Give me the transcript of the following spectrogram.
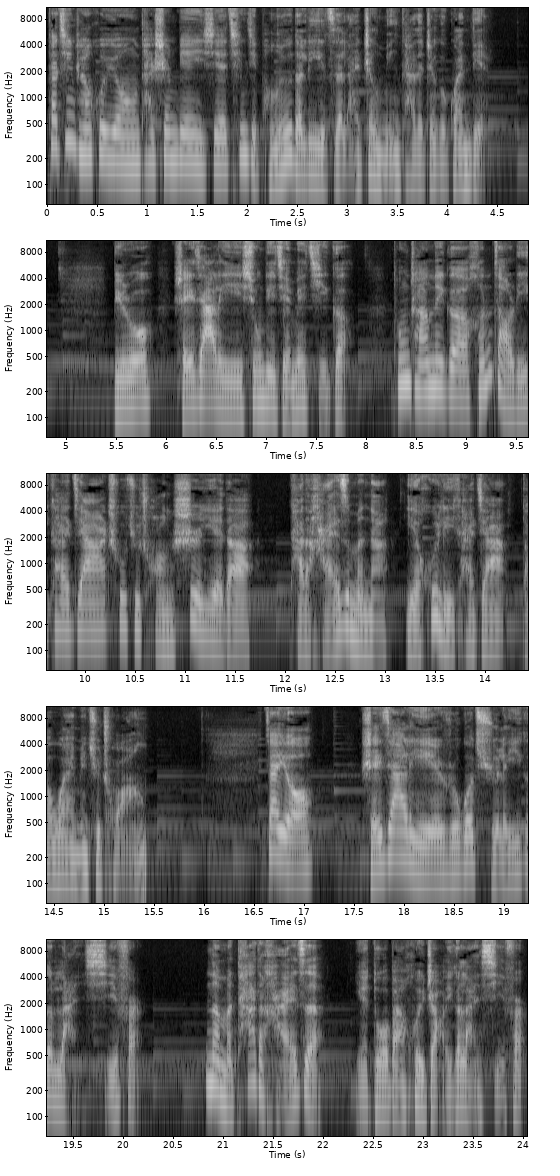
他经常会用他身边一些亲戚朋友的例子来证明他的这个观点。比如，谁家里兄弟姐妹几个？通常那个很早离开家出去闯事业的，他的孩子们呢也会离开家到外面去闯。再有，谁家里如果娶了一个懒媳妇儿，那么他的孩子也多半会找一个懒媳妇儿。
